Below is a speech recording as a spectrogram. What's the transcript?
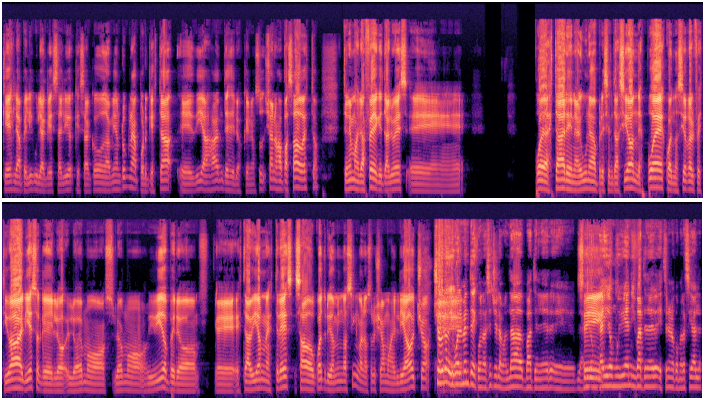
Que es la película que salió, que sacó Damián Rucna, porque está eh, días antes de los que nosotros. Ya nos ha pasado esto. Tenemos la fe de que tal vez. eh, pueda estar en alguna presentación después, cuando cierre el festival y eso que lo, lo hemos, lo hemos vivido, pero eh, está viernes 3, sábado 4 y domingo 5, nosotros llegamos el día 8. Yo creo que Eh, igualmente con Acecho y la Maldad va a tener. eh, le, ha Sí. ido, ha ido muy bien y va a tener estreno comercial,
